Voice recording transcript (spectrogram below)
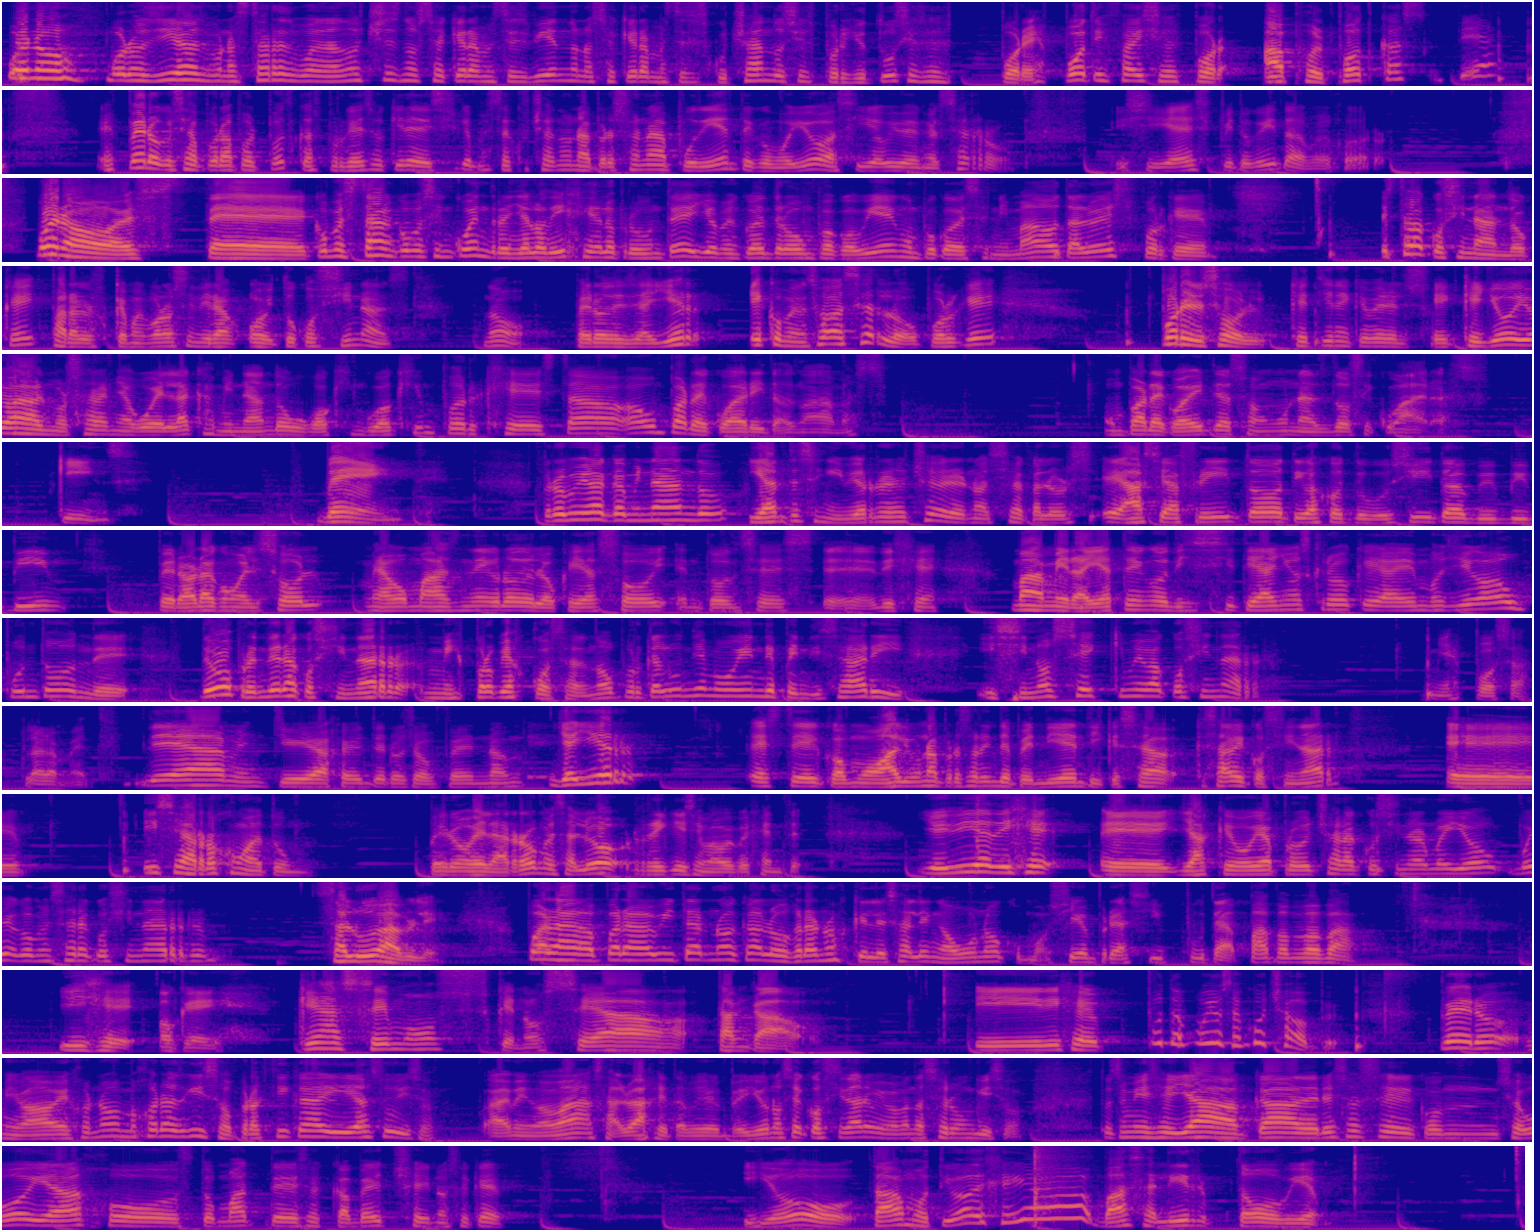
Bueno, buenos días, buenas tardes, buenas noches. No sé a qué hora me estés viendo, no sé a qué hora me estés escuchando, si es por YouTube, si es por Spotify, si es por Apple Podcast. Bien. Espero que sea por Apple Podcast, porque eso quiere decir que me está escuchando una persona pudiente como yo, así yo vivo en el cerro. Y si es pituquita, mejor. Bueno, este, ¿cómo están? ¿Cómo se encuentran? Ya lo dije, ya lo pregunté. Yo me encuentro un poco bien, un poco desanimado tal vez, porque estaba cocinando, ¿ok? Para los que me conocen dirán, oye, ¿tú cocinas? No, pero desde ayer he comenzado a hacerlo. ¿Por qué? Por el sol. ¿Qué tiene que ver el sol? Eh, que yo iba a almorzar a mi abuela caminando, walking, walking, porque está a un par de cuadritas nada más. Un par de cuadritas son unas 12 cuadras. 15. 20. Pero me iba caminando y antes en invierno era chévere, no hacía calor, eh, hacía frito, te ibas con tu busita, bim, Pero ahora con el sol me hago más negro de lo que ya soy. Entonces eh, dije, ma, mira, ya tengo 17 años, creo que hemos llegado a un punto donde debo aprender a cocinar mis propias cosas, ¿no? Porque algún día me voy a independizar y, y si no sé quién me va a cocinar, mi esposa, claramente. Ya, mentira, gente, no se ofendan. Y ayer, este, como alguna persona independiente y que, sea, que sabe cocinar, eh, hice arroz con atún. Pero el arroz me salió riquísimo, gente. Y hoy día dije, eh, ya que voy a aprovechar a cocinarme yo, voy a comenzar a cocinar saludable. Para, para evitar no acá los granos que le salen a uno, como siempre, así, puta, pa, pa, pa, pa. Y dije, ok, ¿qué hacemos que no sea tan cao? Y dije, puta, pollo sacochado. Pero mi mamá me dijo, no, mejor haz guiso, practica y haz su guiso. A mi mamá, salvaje también, yo no sé cocinar y me manda a hacer un guiso. Entonces me dice, ya, acá aderezase con cebolla, ajos, tomates, escabeche y no sé qué. Y yo estaba motivado, dije, ya, va a salir todo bien.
